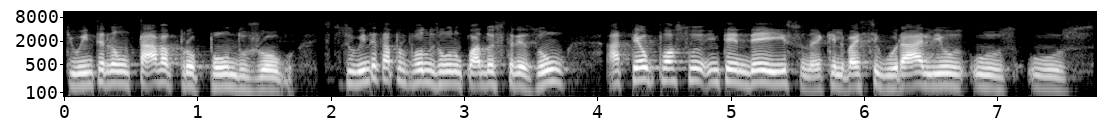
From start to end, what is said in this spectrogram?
que o Inter não estava propondo o jogo. Se o Inter está propondo o jogo no 4-2-3-1, até eu posso entender isso, né? Que ele vai segurar ali os, os, os,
